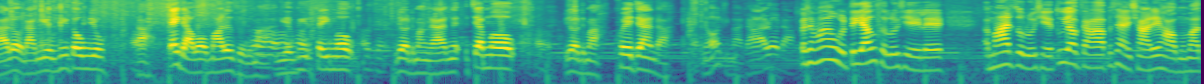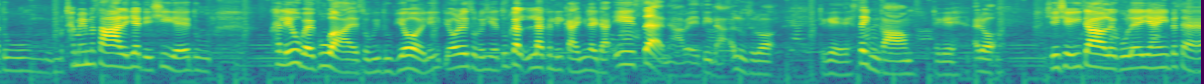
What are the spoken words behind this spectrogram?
ဒါကတော့ဒါငရုတ်ကြီး၃မျိုးဒါကြိုက်တာပေါ့မားလို့ဆိုဒီမှာငရုတ်ကြီးစိမ့်မုတ်ပြီးတော့ဒီမှာငါအချက်မုတ်ပြီးတော့ဒီမှာခွဲကြမ်းတာနော်ဒီမှာဒါကတော့ဒါပထမဟိုတယောက်ဆိုလို့ရှိရင်လေအမားဆိုလို့ရှိရင်သူ့ယောက်ျားပတ်စံရှာတဲ့ဟာမမ तू ထမင်းမစားရတဲ့ရက်တွေရှိတယ် तू ခလေးကိုပဲကူရတယ်ဆိုပြီး तू ပြောရလေပြောရဲဆိုလို့ရှိရင် तू ကလက်ကလေးကင်ကြီးလိုက်တာအေးဆက်နေတာပဲသိလားအဲ့လိုဆိုတော့တကယ်စိတ်မကောင်းတကယ်အဲ့တော့ရေရှည်ကြီးကြတော့လေကိုလည်းရမ်းကြီးပတ်ဆက်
